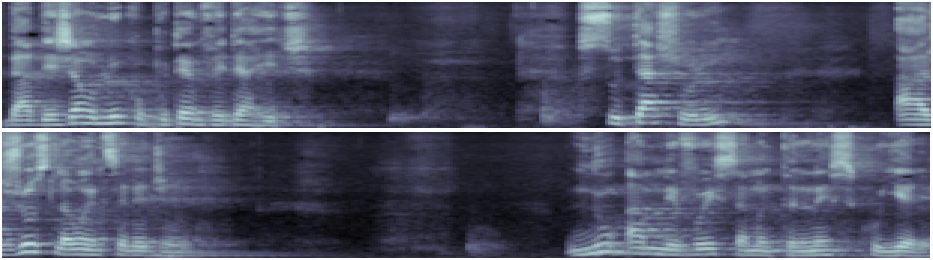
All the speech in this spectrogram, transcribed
Dar deja un lucru putem vedea aici. Sutașul a ajuns la o înțelegere. Nu am nevoie să mă întâlnesc cu el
